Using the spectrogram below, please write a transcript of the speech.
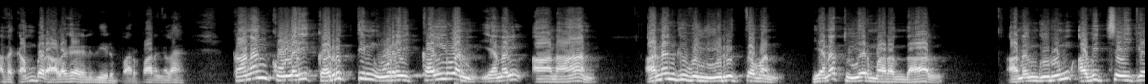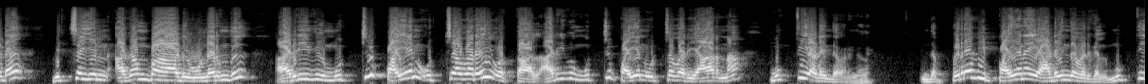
அதை கம்பர் அழகா எழுதியிருப்பார் பாருங்களேன். கணங்கொலை கருத்தின் உரை கல்வன் எனல் ஆனான் அணங்குவில் இருத்தவன் என துயர் மறந்தால். அணங்குறும் அவிச்சை கெட விச்சையின் அகம்பாடு உணர்ந்து அறிவு முற்று பயன் உற்றவரை ஒத்தால் அறிவு முற்று பயன் உற்றவர் யாருன்னா முக்தி அடைந்தவர்கள். இந்த பிறவி பயனை அடைந்தவர்கள் முக்தி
